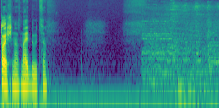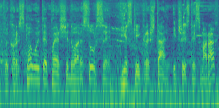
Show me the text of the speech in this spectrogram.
точно знайдуться. Використовуйте перші два ресурси гірський кришталь і чистий смарагд,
